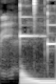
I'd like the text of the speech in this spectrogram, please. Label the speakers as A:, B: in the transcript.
A: Ivy.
